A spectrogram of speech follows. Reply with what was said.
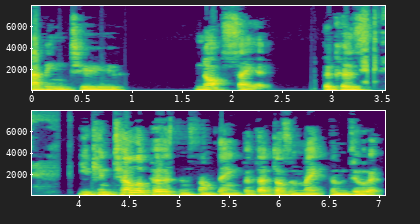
having to not say it because you can tell a person something, but that doesn't make them do it.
